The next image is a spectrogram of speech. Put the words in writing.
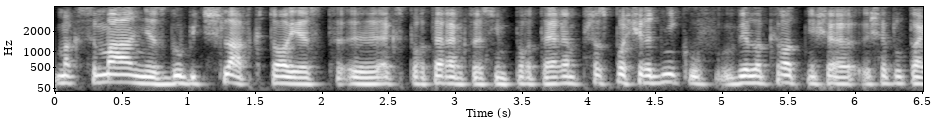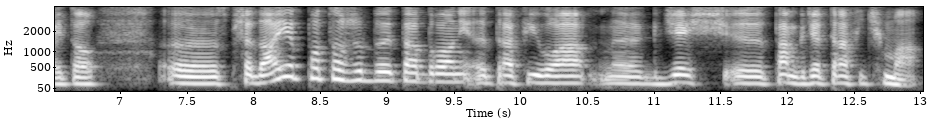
maksymalnie zgubić ślad, kto jest y, eksporterem, kto jest importerem. Przez pośredników wielokrotnie się, się tutaj to y, sprzedaje, po to, żeby ta broń trafiła gdzieś tam, gdzie trafić ma.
